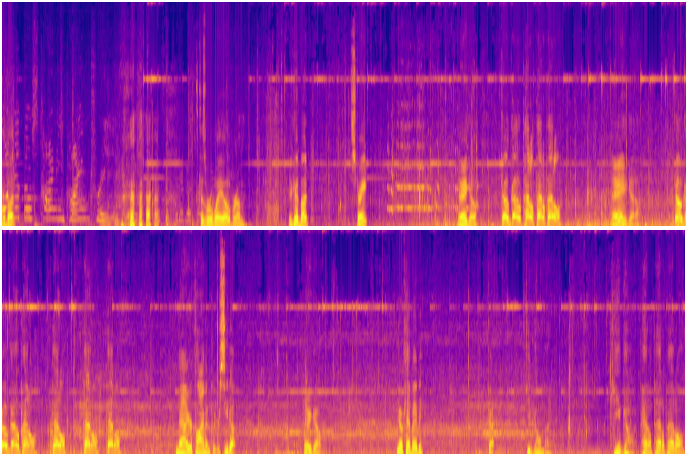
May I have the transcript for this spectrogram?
Look bud. at those tiny pine trees. It's because we're way over them. You're good, bud. Straight. There you go. Go, go, pedal, pedal, pedal. There you go. Go, go, go, pedal, pedal, pedal, pedal. Now you're climbing. Put your seat up. There you go. You okay, baby? Okay. Keep going, buddy. Keep going. Pedal, pedal, pedal.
